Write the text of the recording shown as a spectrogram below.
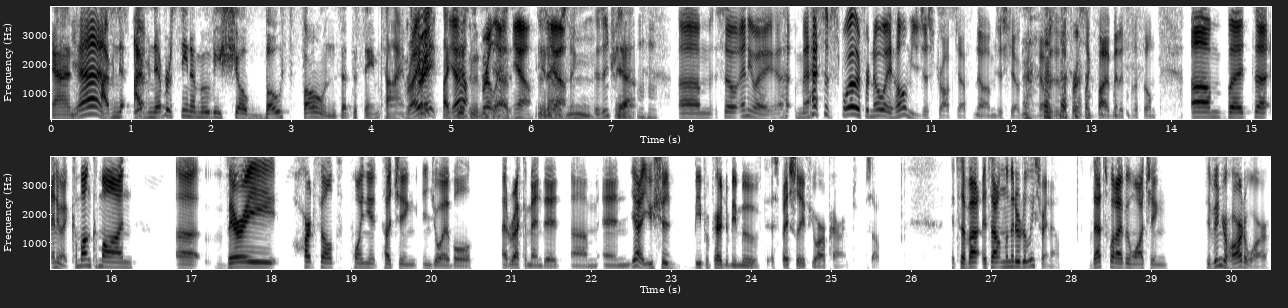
And Yes, I've ne- yeah. I've never seen a movie show both phones at the same time. right. great. Like yeah. this it's movie brilliant. does. Yeah. you It's know? interesting. Mm. It's interesting. Yeah. Mhm. Um, so anyway, massive spoiler for No Way Home you just dropped, Jeff. No, I'm just joking. That was in the first like five minutes of the film. Um, but uh, anyway, come on, come on. Uh, very heartfelt, poignant, touching, enjoyable. I'd recommend it. Um, and yeah, you should be prepared to be moved, especially if you are a parent. So it's about it's out in limited release right now. That's what I've been watching. Devindra Hardawar,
